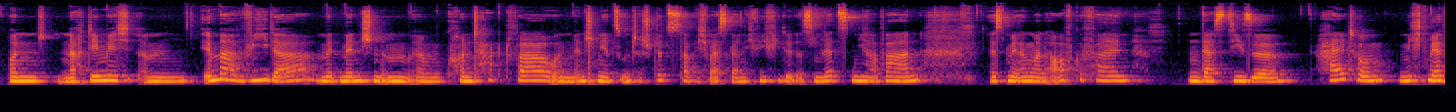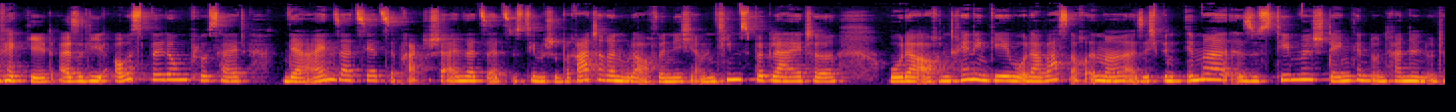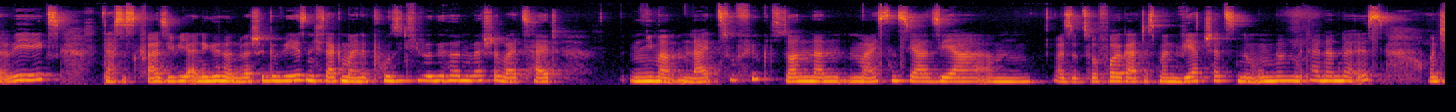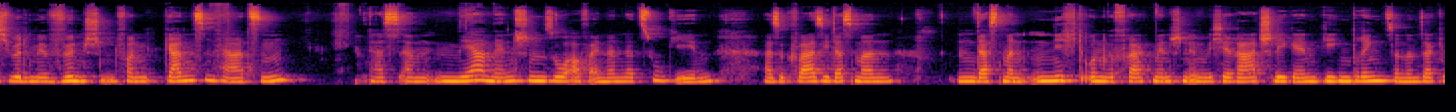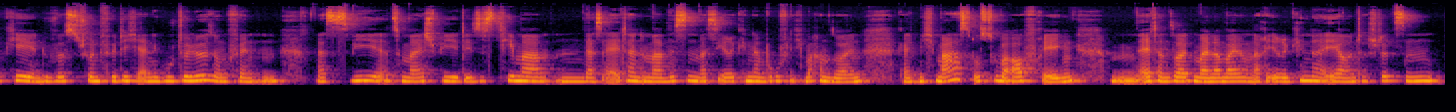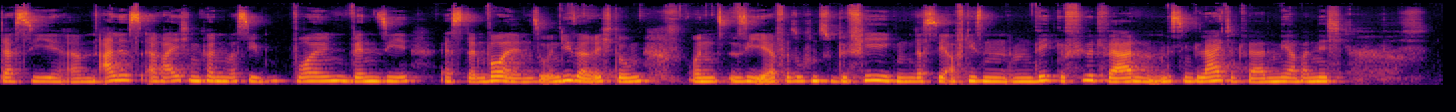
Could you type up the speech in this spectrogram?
Und nachdem ich ähm, immer wieder mit Menschen im ähm, Kontakt war und Menschen jetzt unterstützt habe, ich weiß gar nicht, wie viele das im letzten Jahr waren, ist mir irgendwann aufgefallen, dass diese Haltung nicht mehr weggeht. Also die Ausbildung plus halt der Einsatz jetzt, der praktische Einsatz als systemische Beraterin oder auch wenn ich ähm, Teams begleite oder auch ein Training gebe oder was auch immer. Also ich bin immer systemisch denkend und handelnd unterwegs das ist quasi wie eine Gehirnwäsche gewesen. Ich sage mal eine positive Gehirnwäsche, weil es halt niemandem Leid zufügt, sondern meistens ja sehr, ähm, also zur Folge hat, dass man wertschätzend im Umgang miteinander ist. Und ich würde mir wünschen von ganzem Herzen, dass ähm, mehr Menschen so aufeinander zugehen. Also quasi, dass man dass man nicht ungefragt Menschen irgendwelche Ratschläge entgegenbringt, sondern sagt, okay, du wirst schon für dich eine gute Lösung finden. Das ist wie zum Beispiel dieses Thema, dass Eltern immer wissen, was ihre Kinder beruflich machen sollen. Kann ich mich maßlos darüber aufregen. Eltern sollten meiner Meinung nach ihre Kinder eher unterstützen, dass sie ähm, alles erreichen können, was sie wollen, wenn sie es denn wollen, so in dieser Richtung. Und sie eher versuchen zu befähigen, dass sie auf diesen ähm, Weg geführt werden ein bisschen geleitet werden, mehr aber nicht.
